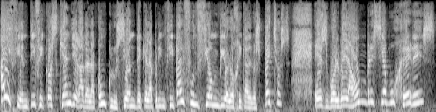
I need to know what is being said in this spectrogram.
Hay científicos que han llegado a la conclusión de que la principal función biológica de los pechos es volver a hombres y a mujeres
